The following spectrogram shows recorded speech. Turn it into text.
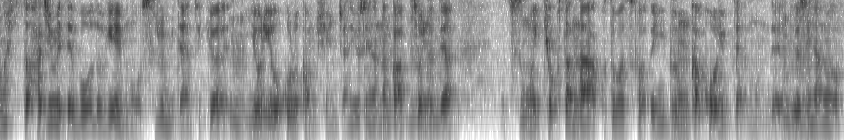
の人と初めてボードゲームをするみたいな時はより起こるかもしれんじゃん、要するになんかそういうのってすごい極端な言葉使うと異文化交流みたいなもんで、要するにあの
